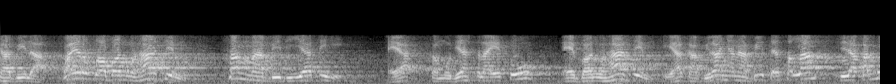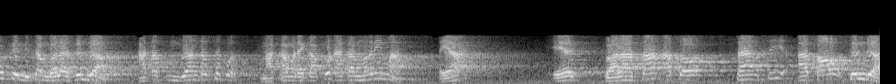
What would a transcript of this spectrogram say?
kabilah. Fairda banu Hasim sama bidiyatihi. Ya kemudian setelah itu eh Banu Hasim ya kabilahnya Nabi SAW tidak akan mungkin bisa membalas dendam atas pembunuhan tersebut. Maka mereka pun akan menerima ya ya balasan atau sanksi atau denda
